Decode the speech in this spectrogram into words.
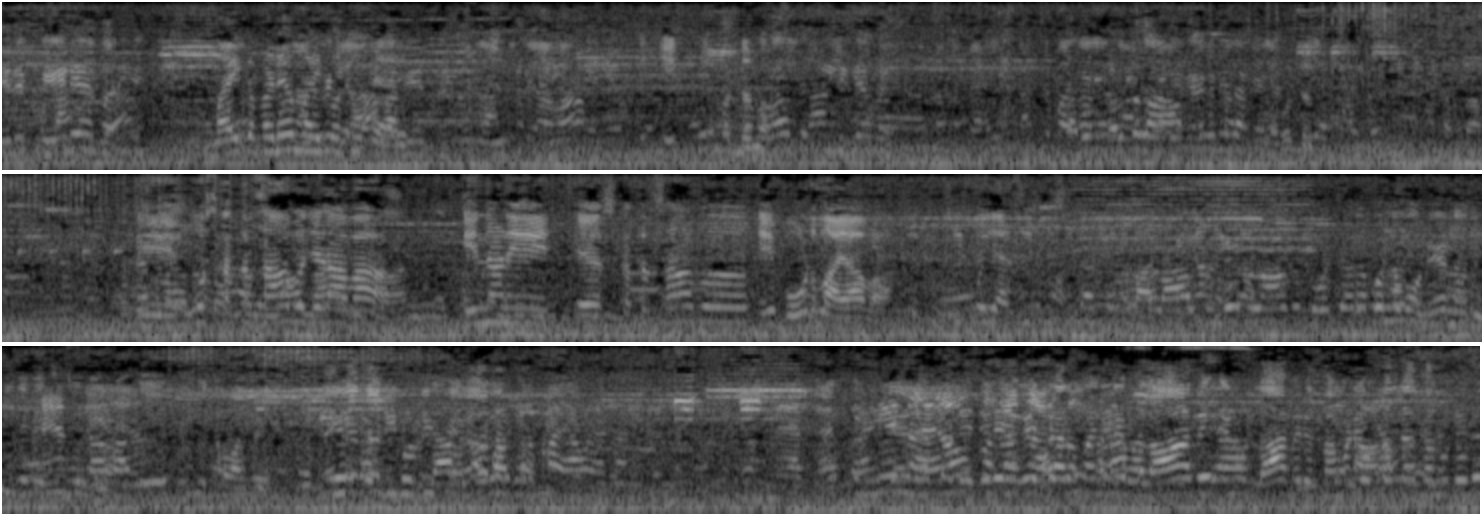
ਇਹਦੇ ਪੇੜ ਆ ਸਾਰੀ। ਮਾਈਕ ਫੜਿਓ ਮਾਈਕ ਉੱਥੇ ਪਿਆ ਮਤਲਬ ਲਿਖਿਆ ਹੋਇਆ। ਨਹੀਂ ਤੇ ਉਹ ਸਕੱਤਰ ਸਾਹਿਬ ਜਿਹੜਾ ਵਾ ਇਹਨਾਂ ਨੇ ਸਕੱਤਰ ਸਾਹਿਬ ਇਹ ਬੋਰਡ ਲਾਇਆ ਵਾ। ਤੁਸੀਂ ਕੋਈ ਐਸੀ ਬੰਦੇ ਬੁਲਾ ਕੇ ਦੋ ਚਾਰ ਆਪਾਂ ਲਵਾਉਣੇ ਇਹਨਾਂ ਨੂੰ ਇਹ ਤੁਹਾਡੀ ਥੋੜੀ ਕਿੰਨੇ ਲਾਇਆ ਉਹ ਅਗੇ ਚਾਰ ਪੰਜ ਨੇ ਬੁਲਾ ਤੇ ਇਹਨੂੰ ਲਾ ਮੇਰੇ ਸਾਹਮਣੇ ਉੱਤਰ ਸਾਨੂੰ ਦੇ ਦੇ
